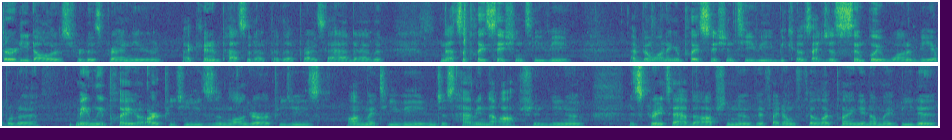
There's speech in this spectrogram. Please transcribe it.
$30 for this brand new. And I couldn't pass it up at that price. I had to have it and that's a PlayStation TV. I've been wanting a PlayStation TV because I just simply want to be able to mainly play RPGs and longer RPGs on my TV and just having the option, you know. It's great to have the option of if I don't feel like playing it on my Vita,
